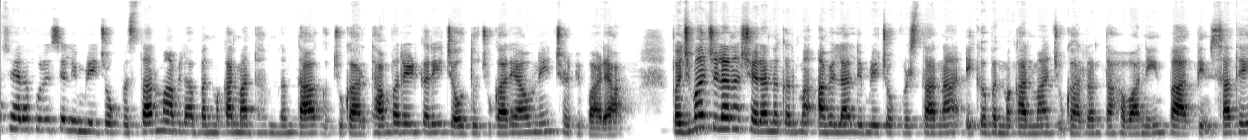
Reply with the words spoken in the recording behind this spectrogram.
શહેરા પોલીસે લીમડી ચોક વિસ્તારમાં આવેલા બંધ મકાનમાં ધમધમતા જુગારધામ પર રેડ કરી ચૌદ જુગારિયાઓને ઝડપી પાડ્યા. પંચમહાલ જિલ્લાના શહેરાનગરમાં આવેલા લીમડી ચોક વિસ્તારના એક બંધ મકાનમાં જુગાર રમતા હોવાની બાતમી સાથે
